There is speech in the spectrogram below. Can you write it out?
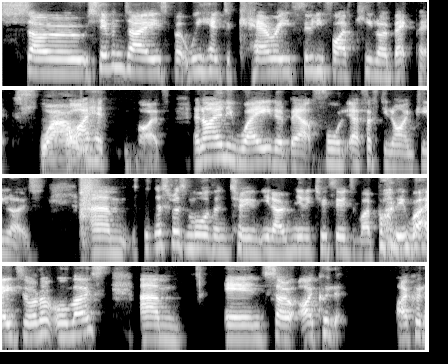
so seven days, but we had to carry 35 kilo backpacks. Wow. Well, I had five, and I only weighed about 40, uh, 59 kilos. Um, so this was more than two, you know, nearly two thirds of my body weight, sort of almost. Um, and so I could I could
